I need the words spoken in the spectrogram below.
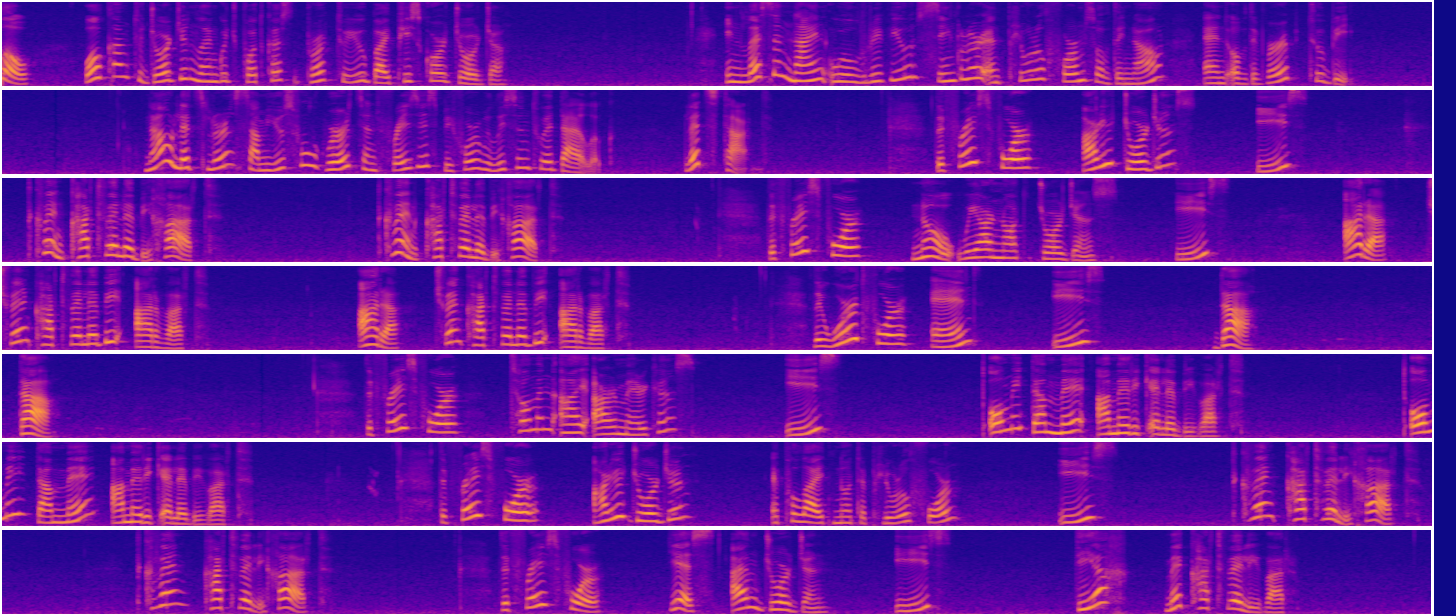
Hello, welcome to Georgian Language Podcast brought to you by Peace Corps Georgia. In Lesson 9, we will review singular and plural forms of the noun and of the verb to be. Now let's learn some useful words and phrases before we listen to a dialogue. Let's start. The phrase for Are you Georgians? is თქვენ ქართველები ხართ? თქვენ ქართველები ხართ? The phrase for no, we are not Georgians is არა, ჩვენ ქართველები არ ვართ. არა, ჩვენ ქართველები არ ვართ. The word for and is da. Da. The phrase for Tom and I are Americans is ტომი და მე ამერიკელები ვართ. ტომი და მე ამერიკელები ვართ. The phrase for are you Georgian, a polite not a plural form, is თქვენ ქართველი ხართ? თქვენ ქართველი ხართ? The phrase for yes, I'm Georgian is დიახ, მე ქართველი ვარ.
